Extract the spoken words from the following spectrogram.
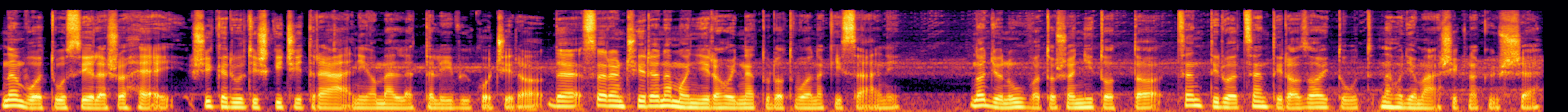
Nem volt túl széles a hely, sikerült is kicsit ráállni a mellette lévő kocsira, de szerencsére nem annyira, hogy ne tudott volna kiszállni. Nagyon óvatosan nyitotta, centiről centire az ajtót, nehogy a másiknak üsse.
